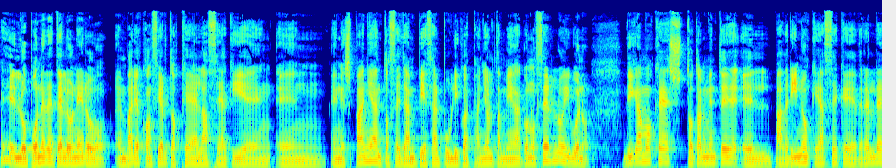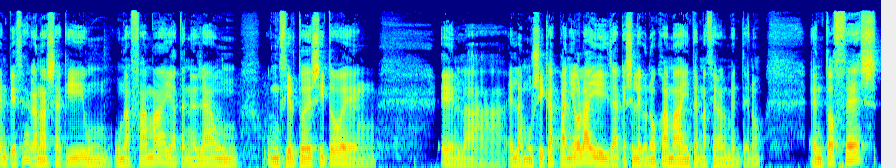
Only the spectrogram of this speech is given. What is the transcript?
eh, lo pone de telonero en varios conciertos que él hace aquí en, en- en España, entonces ya empieza el público español también a conocerlo y bueno, digamos que es totalmente el padrino que hace que Dresler empiece a ganarse aquí un- una fama y a tener ya un, un cierto éxito en, en la, en la música española y ya que se le conozca más internacionalmente, ¿no? Entonces,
